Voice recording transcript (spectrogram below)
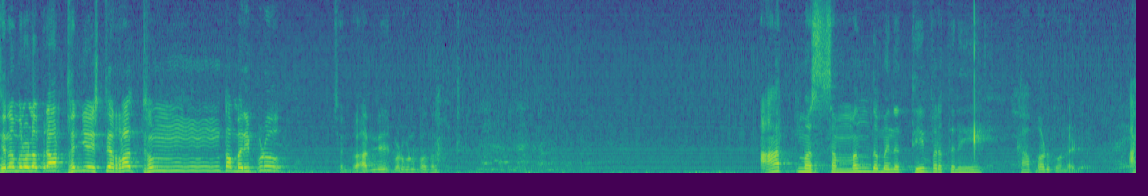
దినములలో ప్రార్థన చేస్తే రథంత మరి ఇప్పుడు ప్రార్థన చేసి పడుకుని పోతున్నా ఆత్మ సంబంధమైన తీవ్రతని కాపాడుకున్నాడు. ఆ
